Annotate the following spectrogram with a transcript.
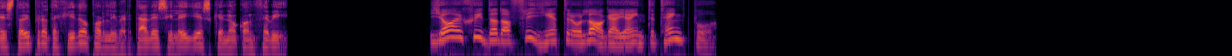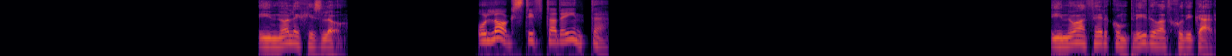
Estoy protegido por libertades y leyes que no concebí. Jag är skyddad av friheter och lagar jag inte tänkt på. Y no legisló. Och lagstiftade inte. Y no hacer cumplir o adjudicar.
